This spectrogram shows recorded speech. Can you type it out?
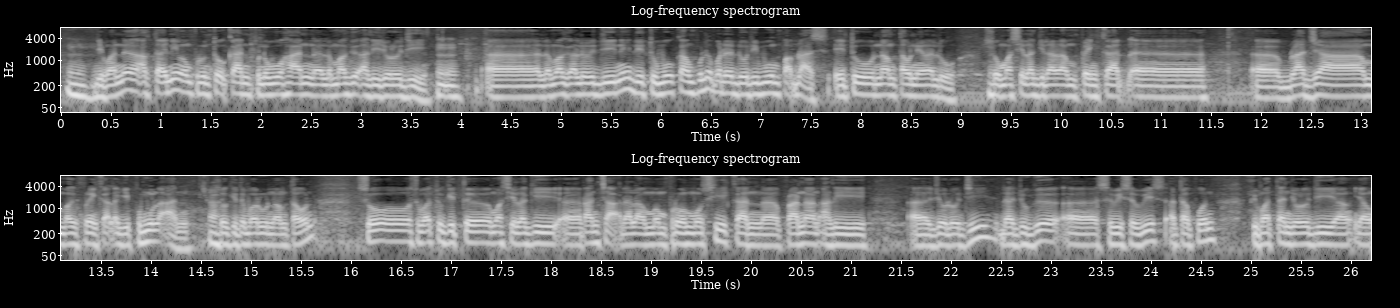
Hmm. Di mana akta ini memperuntukkan penubuhan uh, lembaga ahli geologi. Hmm. Uh, lembaga ahli geologi ini ditubuhkan pula pada 2014, iaitu enam tahun yang lalu. So hmm. masih lagi dalam peringkat uh, uh, belajar, peringkat lagi permulaan. Ah. So kita baru enam tahun. So sebab tu kita masih lagi uh, rancak dalam mempromosikan uh, peranan ahli uh, geologi dan juga uh, servis-servis ataupun perkhidmatan geologi yang yang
